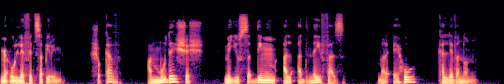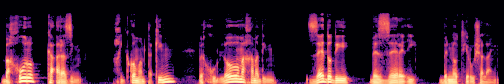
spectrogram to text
מעולפת ספירים. שוקיו עמודי שש, מיוסדים על אדני פז. מראהו כלבנון, בחור כארזים. חיכו ממתקים, וכולו מחמדים. זה דודי וזה רעי, בנות ירושלים.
